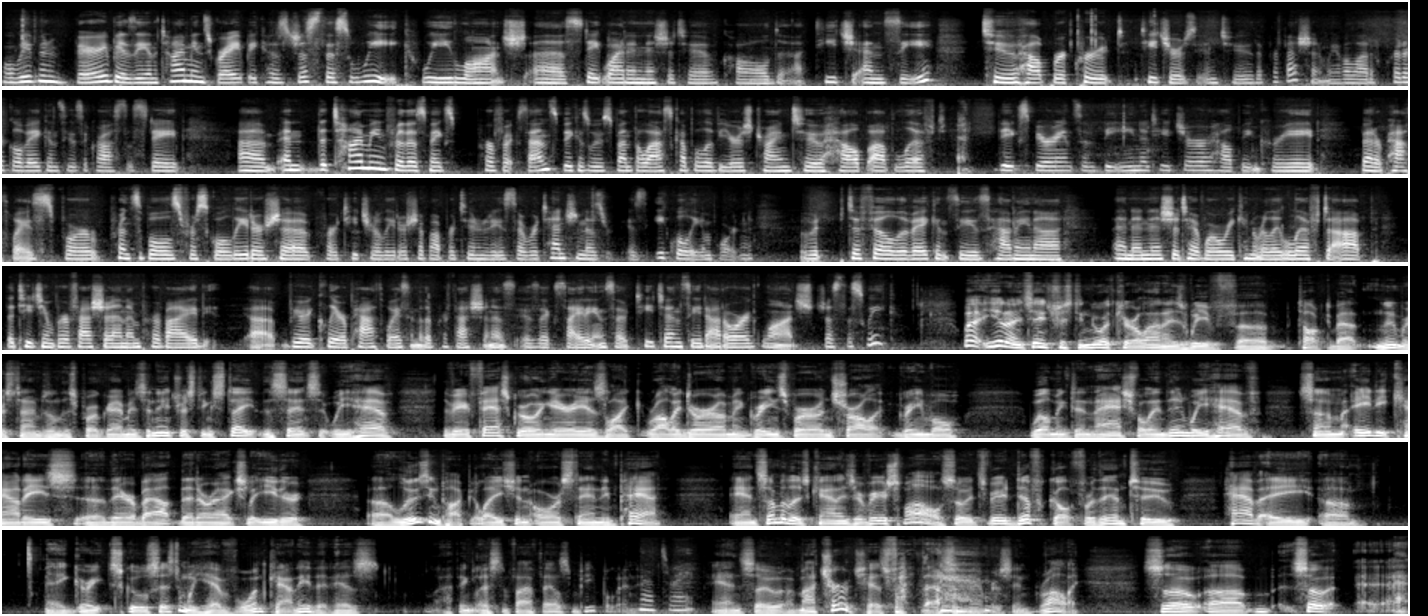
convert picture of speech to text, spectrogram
Well, we've been very busy, and the timing's great because just this week we launched a statewide initiative called uh, Teach NC to help recruit teachers into the profession. We have a lot of critical vacancies across the state. Um, and the timing for this makes perfect sense because we've spent the last couple of years trying to help uplift the experience of being a teacher, helping create better pathways for principals, for school leadership, for teacher leadership opportunities. So retention is, is equally important. To fill the vacancies, having a, an initiative where we can really lift up the teaching profession and provide uh, very clear pathways into the profession is, is exciting. So teachnc.org launched just this week. Well, you know, it's interesting. North Carolina, as we've uh, talked about numerous times on this program, is an interesting state in the sense that we have the very fast growing areas like Raleigh Durham and Greensboro and Charlotte, Greenville, Wilmington, Asheville, and then we have some 80 counties uh, thereabout that are actually either uh, losing population or standing pat. And some of those counties are very small, so it's very difficult for them to have a um, a great school system. We have one county that has, I think, less than 5,000 people in it. That's right. And so uh, my church has 5,000 members in Raleigh. So, uh, so uh,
